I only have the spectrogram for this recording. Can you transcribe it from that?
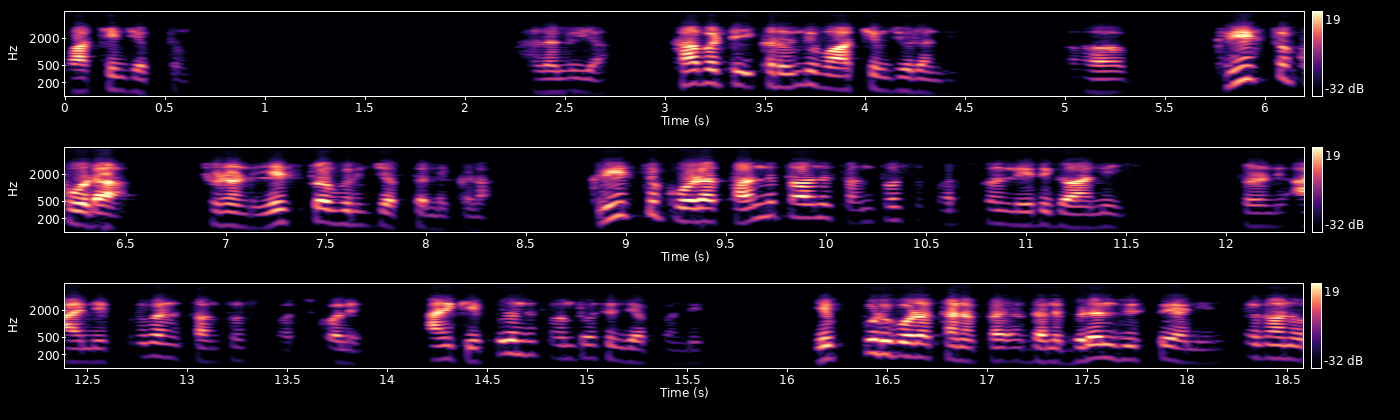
వాక్యం చెప్తాం. అలలుయ కాబట్టి ఇక్కడ ఉంది వాక్యం చూడండి. క్రీస్తు కూడా చూడండి యేసు ప్రభు గురించి చెప్తాను ఇక్కడ. క్రీస్తు కూడా తను తాను సంతోషపరచుకోవడం లేదు కానీ చూడండి ఆయన ఎప్పుడు కానీ సంతోషపరచుకోలే ఆయనకి ఎప్పుడు సంతోషం చెప్పండి? ఎప్పుడు కూడా తన తన బిడలు చూస్తే ఆయన ఎంతగానో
